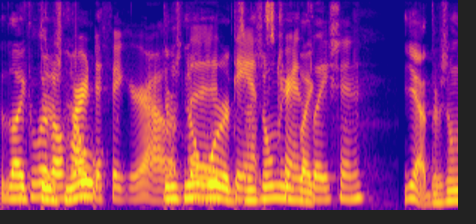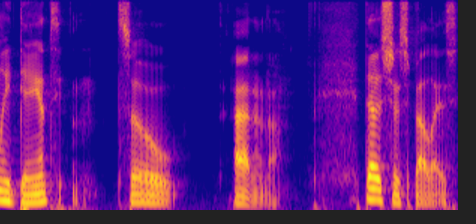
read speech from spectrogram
like It's a little hard no, to figure out. there's no the words. There's Dance only, like, translation. yeah, there's only dancing. So I don't know. That was just ballets.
